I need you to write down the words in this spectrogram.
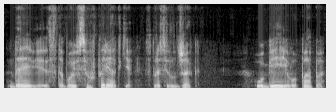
«Дэви, с тобой все в порядке?» — спросил Джек. «Убей его, папа!»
